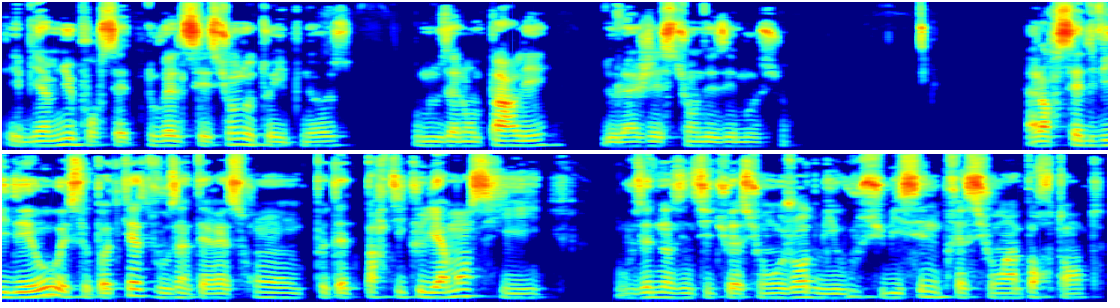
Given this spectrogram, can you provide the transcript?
et bienvenue pour cette nouvelle session d'auto-hypnose où nous allons parler de la gestion des émotions. Alors cette vidéo et ce podcast vous intéresseront peut-être particulièrement si vous êtes dans une situation aujourd'hui où vous subissez une pression importante,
